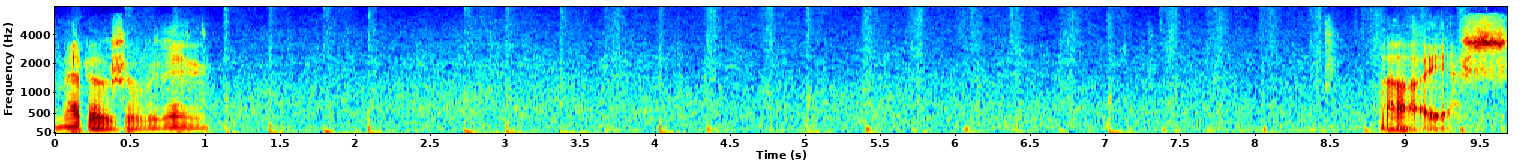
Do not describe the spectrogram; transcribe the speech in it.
To meadows over there. Ah, yes.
